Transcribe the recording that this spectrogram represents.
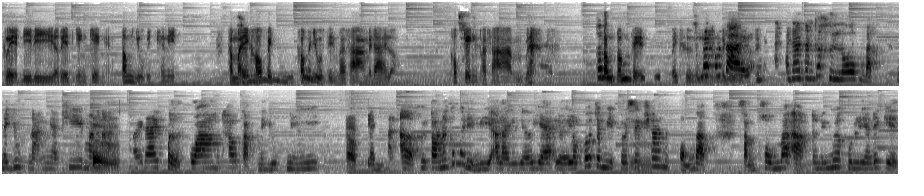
เกรดดีๆ เรียนเก่งๆเนี่ยต้องอยู่วิทย์คณิตทำไมเขาไปเขาไปอยู่ศิลป์ภาษาไม่ได้เหรอเขาเก่งภาษาต้องต้องเกรดไม่ถึงไม่เข้าใจถึงไปอยู่อันนั้นอันก็คือโลกแบบในยุคนั้นไงที่มันเอออาจจะไม่ได้เปิดกว้างเท่ากับในยุคนี้ครับ อะไรอย่างเงี้ยเออคือตอนนั้นก็ไม่ได้มีอะไรเยอะแยะเลย เราก็จะมี perception ของแบบสังคมว่าอะตอนนี้เมื่อคุณเรียนได้เกรด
